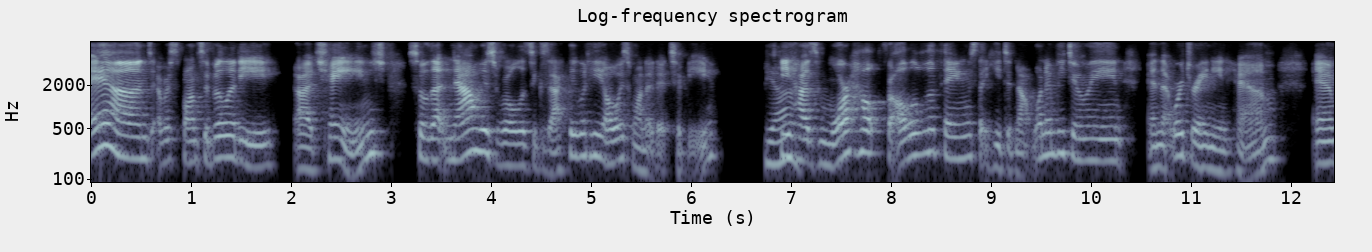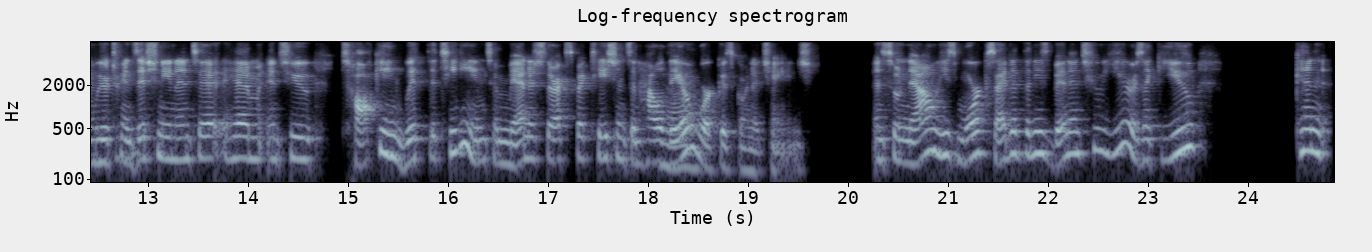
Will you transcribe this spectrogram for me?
and a responsibility uh, change so that now his role is exactly what he always wanted it to be. Yeah. He has more help for all of the things that he did not want to be doing and that were draining him. And we are mm-hmm. transitioning into him into talking with the team to manage their expectations and how yeah. their work is going to change. And so now he's more excited than he's been in two years. Like you can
